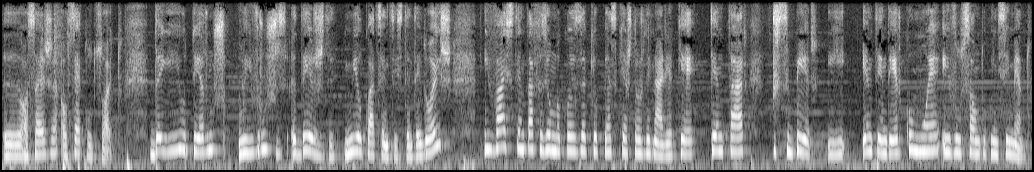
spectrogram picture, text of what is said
eh, ou seja, ao século XVIII. Daí o termos livros desde 1472 e vai-se tentar fazer uma coisa que eu penso que é extraordinária, que é tentar perceber e entender como é a evolução do conhecimento.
